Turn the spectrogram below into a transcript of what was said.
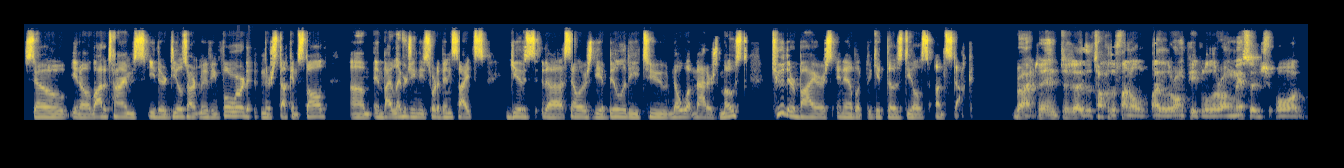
So you know a lot of times either deals aren't moving forward and they're stuck installed, um, and by leveraging these sort of insights, gives the sellers the ability to know what matters most to their buyers and able to get those deals unstuck. Right. And so the top of the funnel, either the wrong people or the wrong message, or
